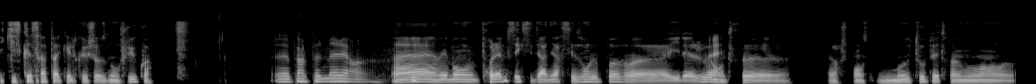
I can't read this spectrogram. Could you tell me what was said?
et qui se cassera pas quelque chose non plus quoi. Euh, parle pas de malheur. Hein. Ouais, mais bon, le problème c'est que ces dernières saisons, le pauvre, il a joué entre alors je pense moto peut-être un moment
